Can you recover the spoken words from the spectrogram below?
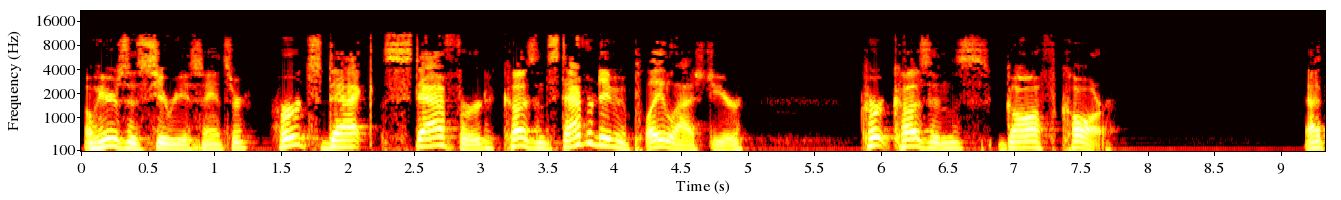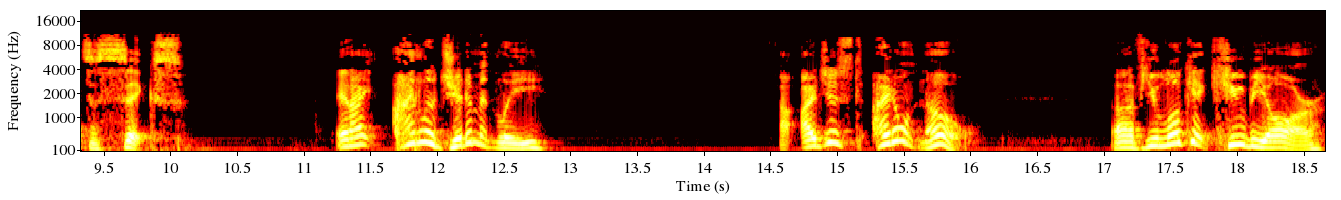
Oh, here's a serious answer. Hurts, Dak, Stafford, Cousins. Stafford didn't even play last year. Kirk Cousins, Goff, Carr. That's a six. And I, I legitimately, I just, I don't know. Uh, if you look at QBR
